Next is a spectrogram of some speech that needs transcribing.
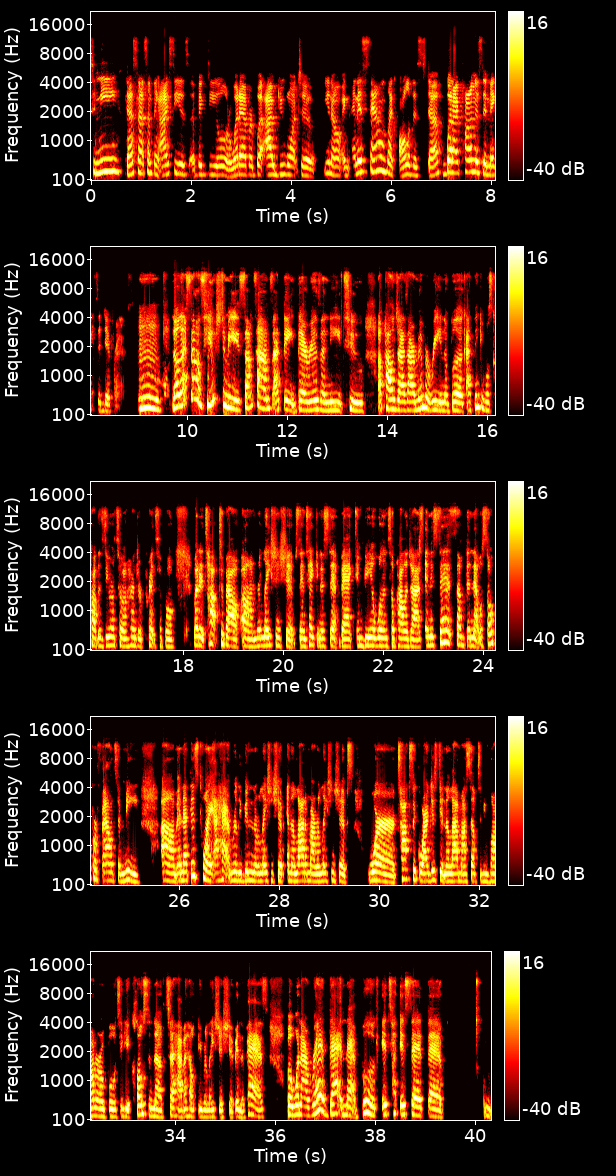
To me, that's not something I see as a big deal or whatever. But I do want to, you know, and, and it sounds like all of this stuff, but I promise it makes a difference. Mm, no, that sounds huge to me. Sometimes I think there is a need to apologize. I remember reading a book, I think it was called The Zero to 100 Principle, but it talked about um, relationships and taking a step back and being willing to apologize. And it said something that was so profound to me. Um, and at this point, I hadn't really been in a relationship, and a lot of my relationships were toxic, or I just didn't allow myself to be vulnerable to get close enough to have a healthy relationship in the past. But when I read that in that book, it, it said, said that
